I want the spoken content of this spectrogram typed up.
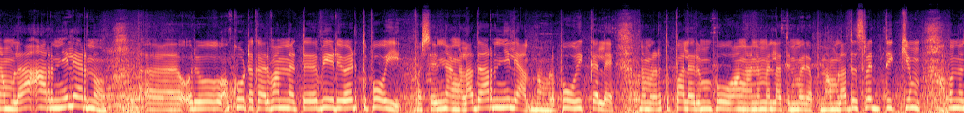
നമ്മൾ അറിഞ്ഞില്ലായിരുന്നു. ഒരു കൂട്ടക്കാർ വന്നിട്ട് വീഡിയോ എടുത്ത് പോയി. പക്ഷെ ഞങ്ങളത് അറിഞ്ഞില്ല. നമ്മൾ പോയിക്കല്ലേ നമ്മുടെ അടുത്ത് പലരും അങ്ങനും എല്ലാത്തിനും വരും. അപ്പം നമ്മളത് ശ്രദ്ധിക്കും. ഒന്നും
